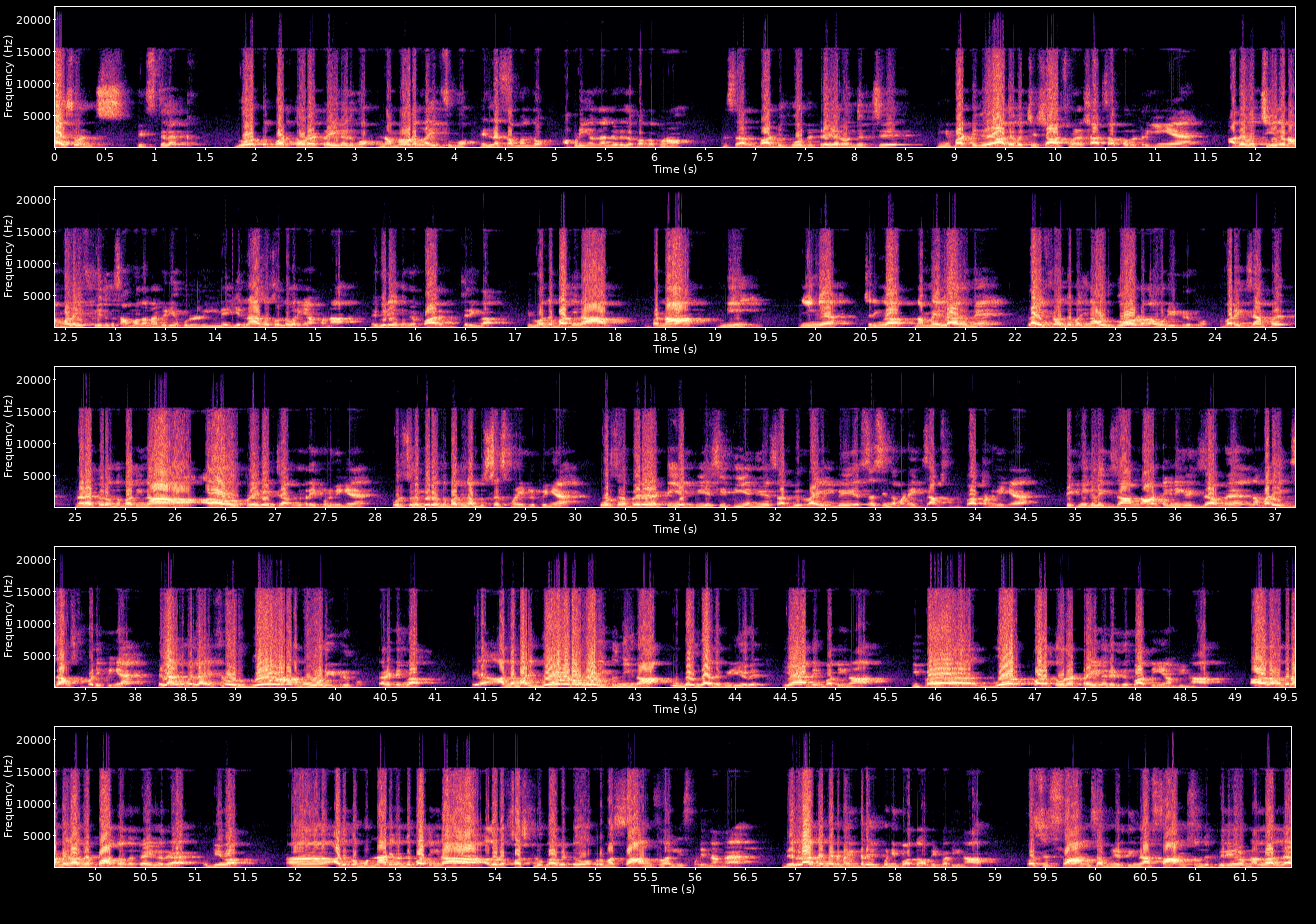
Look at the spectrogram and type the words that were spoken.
Hi students it's Tilak GOAT படத்தோட ட்ரெய்லருக்கும் நம்மளோட லைஃபுக்கும் என்ன சம்பந்தம் அப்படிங்கிறத இந்த வீடியோல பார்க்க போகிறோம் சார் பாட்டுக்கு கோட்டு ட்ரெய்லர் வந்துருச்சு. நீங்கள் பாட்டுக்கு அதை வச்சு ஷார்ட்ஸ் மேலே ஷார்ட்ஸாக போட்டுட்டு இருக்கீங்க அதை வச்சு ஏதோ நம்ம லைஃப் இதுக்கு சம்மந்தம்னா வீடியோ போட்டுருக்கீங்க என்ன ஆசை சொல்ல வரீங்க அப்படின்னா இந்த வீடியோ கொஞ்சம் பாருங்க சரிங்களா? இப்போ வந்து பார்த்தீங்கன்னா இப்போ நான் நீ நீங்கள் சரிங்களா? நம்ம எல்லாருமே லைஃப்ல வந்து பார்த்தீங்கன்னா ஒரு கோல்டு தான் ஓடிட்டு இருப்போம். ஃபார் எக்ஸாம்பிள் நிறைய பேர் வந்து பாத்தீங்கன்னா அதாவது ஒரு பிரைவேட் ஜாப்க்கு ட்ரை பண்ணுவீங்க. ஒரு சில பேர் வந்து பாத்தீங்கன்னா பிசினஸ் பண்ணிட்டு இருப்பீங்க. ஒரு சில பேர் டிஎன்பிஎஸ்சி டிஎன்யூஎஸ்ஆர்பி ரயில்வே எஸ்எஸ்சி இந்த மாதிரி எக்ஸாம்ஸ் ப்ரிப்பேர் பண்ணுவீங்க. டெக்னிக்கல் எக்ஸாம் நான் டெக்னிக்கல் எக்ஸாம் இந்த மாதிரி எக்ஸாம்ஸ் படிப்பீங்க. எல்லாருக்குமே லைஃப்ல ஒரு கோலோட நம்ம ஓடிட்டு இருப்போம். கரெக்ட்டுங்களா அந்த மாதிரி கோலோட ஓடிட்டு இருந்தீங்கன்னா உங்களுக்கு தான் இந்த வீடியோவே ஏன் அப்படின்னு பாத்தீங்கன்னா இப்ப கோட் படத்தோட ட்ரைலர் எடுத்து பாத்தீங்க அப்படின்னா அதுல வந்து நம்ம எல்லாருமே பார்த்தோம் அந்த ட்ரைலரை ஓகேவா அதுக்கு முன்னாடி வந்து பாத்தீங்கன்னா அதோட ஃபர்ஸ்ட் லுக் ஆகட்டும் அப்புறமா சாங்ஸ் எல்லாம் ரிலீஸ் பண்ணியிருந்தாங்க. இது எல்லாத்தையுமே நம்ம இன்டர்வியூ பண்ணி பார்த்தோம் அப்படின்னு பாத்தீங்கன்னா ஃபர்ஸ்ட் சாங்ஸ் அப்படின்னு எடுத்தீங்கன்னா சாங்ஸ் வந்து பெரிய அளவு நல்லா இல்ல.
